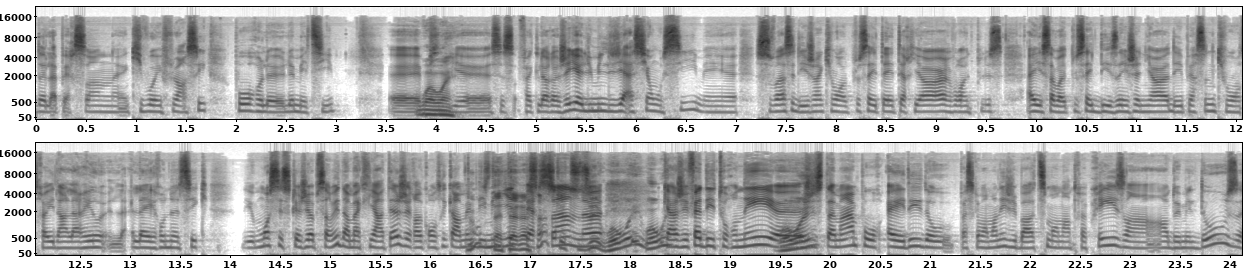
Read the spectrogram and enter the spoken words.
de la personne qui va influencer pour le, métier. Puis, c'est ça. Fait que le rejet, il y a l'humiliation aussi, mais souvent, c'est des gens qui vont plus être intérieurs, vont être plus, ça va être plus être des ingénieurs, des personnes qui vont travailler dans l'aéronautique, moi, c'est ce que j'ai observé dans ma clientèle. J'ai rencontré quand même des milliers de personnes. quand j'ai fait des tournées, euh, justement, pour aider. Parce qu'à un moment donné, j'ai bâti mon entreprise en, 2012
